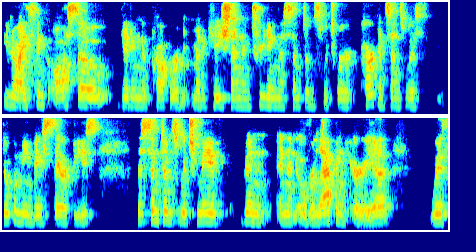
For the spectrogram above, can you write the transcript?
you know, I think also getting the proper medication and treating the symptoms, which were Parkinson's with dopamine based therapies, the symptoms which may have been in an overlapping area with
